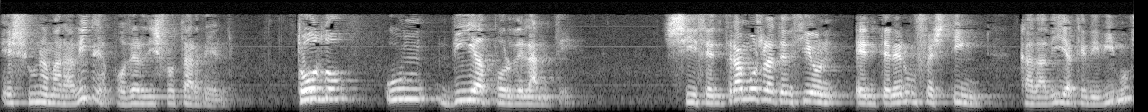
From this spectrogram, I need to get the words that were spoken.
es una maravilla poder disfrutar de él. Todo un día por delante. Si centramos la atención en tener un festín cada día que vivimos,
